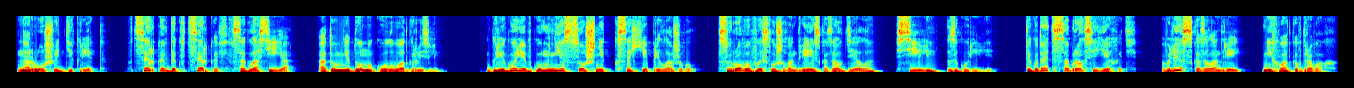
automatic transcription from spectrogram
нарушить декрет. В церковь так в церковь, в согласии я, а то мне дома голову отгрызли». Григорий в гумне сошник к сахе прилаживал. Сурово выслушал Андрея, сказал дело. Сели, закурили. «Ты куда это собрался ехать?» «В лес», — сказал Андрей, — «нехватка в дровах».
